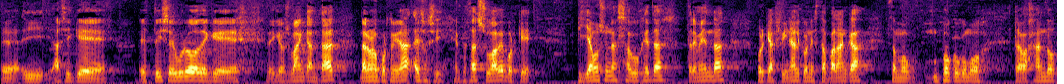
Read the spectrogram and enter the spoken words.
Eh, y así que estoy seguro de que, de que os va a encantar dar una oportunidad. Eso sí, empezar suave porque pillamos unas agujetas tremendas porque al final con esta palanca estamos un poco como trabajando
